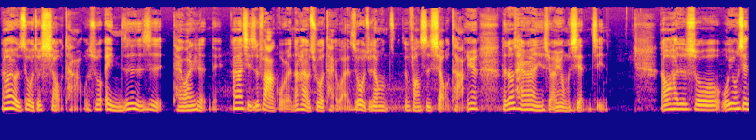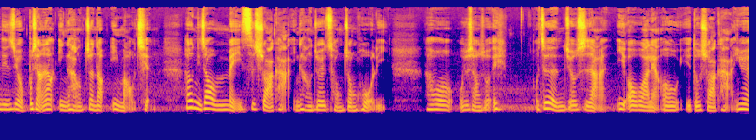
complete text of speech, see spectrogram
然后有一次我就笑他，我说：“哎、你真的是台湾人呢？”那他其实法国人，那他有去过台湾，所以我就用这个方式笑他，因为很多台湾人也喜欢用现金。然后他就说：“我用现金是因为我不想让银行赚到一毛钱。”他说：“你知道我们每一次刷卡，银行就会从中获利。”然后我就想说：“诶，我这个人就是啊，一欧啊两欧也都刷卡，因为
